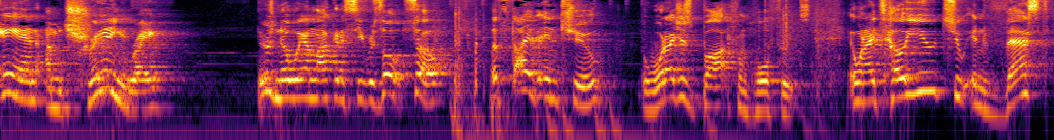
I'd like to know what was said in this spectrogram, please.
and I'm training right, there's no way I'm not gonna see results. So, let's dive into what I just bought from Whole Foods. And when I tell you to invest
